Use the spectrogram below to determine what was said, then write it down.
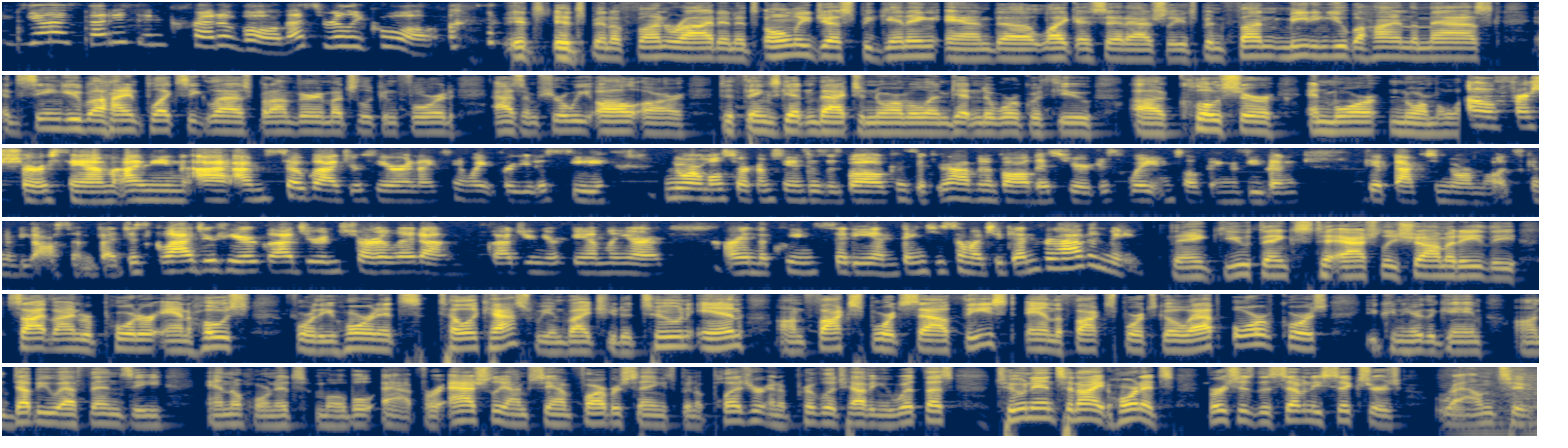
god, yes, that is incredible. That's really cool. it's it's been a fun ride and it's only just beginning and uh, like I said Ashley, it's been fun meeting you behind the mask and seeing you behind plexiglass, but I'm very much looking forward as I'm sure we all are to things getting back to normal and getting to work with you uh, closer and more normal. Oh, for sure, Sam. I mean, I, I'm so glad you're here and I can't wait for you to see normal circumstances as well well because if you're having a ball this year, just wait until things even get back to normal. It's going to be awesome. But just glad you're here. Glad you're in Charlotte. Um, glad you and your family are are in the Queen City. And thank you so much again for having me. Thank you. Thanks to Ashley ShahAhmadi, the sideline reporter and host for the Hornets telecast. We invite you to tune in on Fox Sports Southeast and the Fox Sports Go app, or of course, you can hear the game on WFNZ and the Hornets mobile app. For Ashley, I'm Sam Farber saying it's been a pleasure and a privilege having you with us. Tune in tonight, Hornets versus the 76ers, round two.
